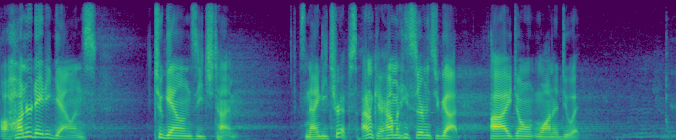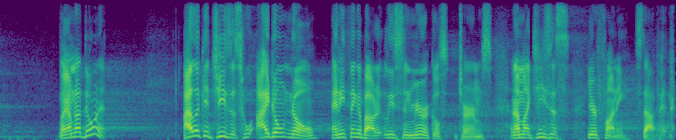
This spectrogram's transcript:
180 gallons, two gallons each time. It's 90 trips. I don't care how many servants you got. I don't want to do it. Like, I'm not doing it. I look at Jesus, who I don't know anything about, at least in miracle terms, and I'm like, Jesus, you're funny. Stop it.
